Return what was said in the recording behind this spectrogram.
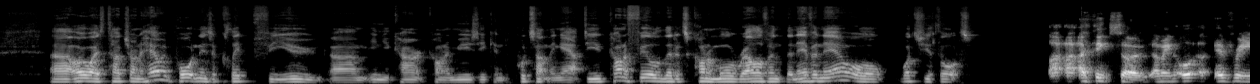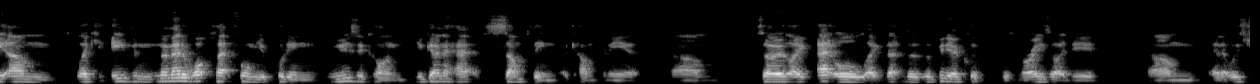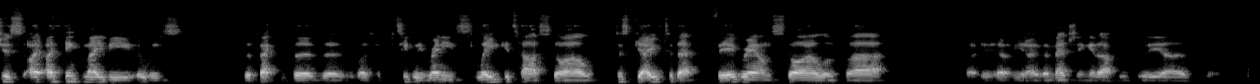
uh, I always touch on how important is a clip for you um, in your current kind of music and to put something out. Do you kind of feel that it's kind of more relevant than ever now, or what's your thoughts? I, I think so. I mean, every um, like even no matter what platform you're putting music on, you're going to have something accompany it. Um, so like at all, like that the, the video clip was Marie's idea, um, and it was just I, I think maybe it was the fact that the the particularly Rennie's lead guitar style just gave to that fairground style of uh, uh you know imagining it up with the uh,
